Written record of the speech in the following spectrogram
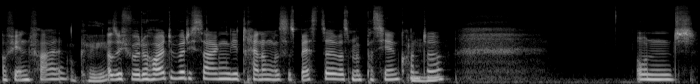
auf jeden Fall. Okay. Also ich würde heute würde ich sagen, die Trennung ist das Beste, was mir passieren konnte. Mhm. Und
